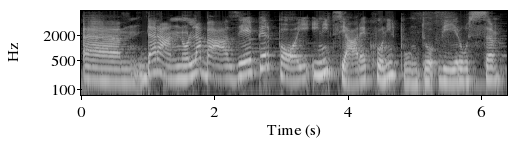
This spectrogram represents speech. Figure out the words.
ehm, daranno la base per poi iniziare con il punto virus.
